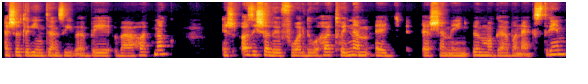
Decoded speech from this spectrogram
esetleg intenzívebbé válhatnak, és az is előfordulhat, hogy nem egy esemény önmagában extrém,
